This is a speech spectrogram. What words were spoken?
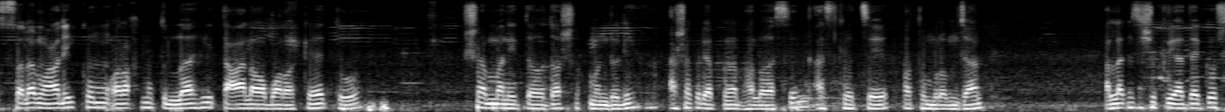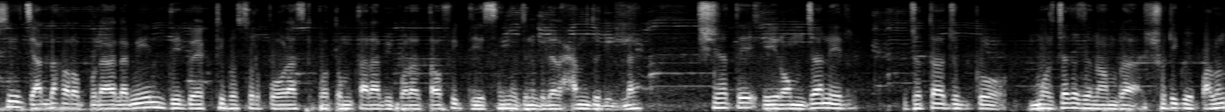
আসসালামু আলাইকুম রহমতুল্লাহি তালা বরাকাত সম্মানিত দর্শক মণ্ডলী, আশা করি আপনারা ভালো আছেন। আজকে হচ্ছে প্রথম রমজান। আল্লাহর কাছে শুক্রিয়া আদায় করছি যে আল্লাহ রব্বুল আলমিন দীর্ঘ একটি বছর পর আজকে প্রথম তারাবি পড়ার তৌফিক দিয়েছেন। জন্য বলি আলহামদুলিল্লাহ। সে সাথে এই রমজানের যথাযোগ্য মর্যাদা যেন আমরা সঠিকভাবে পালন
